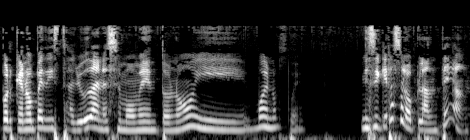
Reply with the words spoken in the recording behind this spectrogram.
Porque no pediste ayuda en ese momento, ¿no? Y bueno, pues ni siquiera se lo plantean.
